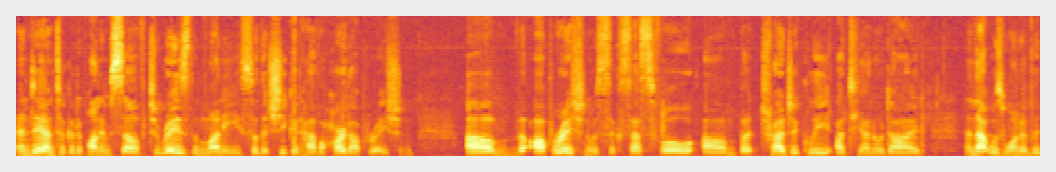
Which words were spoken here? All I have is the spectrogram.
And Dan took it upon himself to raise the money so that she could have a heart operation. Um, the operation was successful, um, but tragically, Atieno died. And that was one of the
